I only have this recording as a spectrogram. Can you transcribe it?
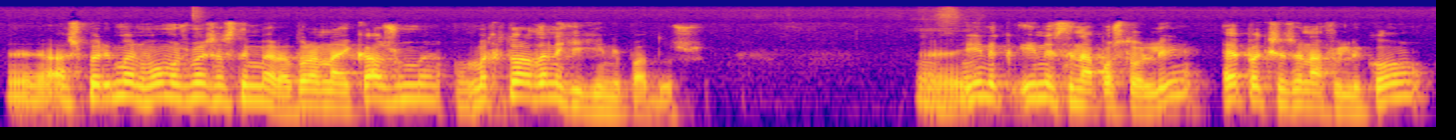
Ε, Α περιμένουμε όμως μέσα στη μέρα. Τώρα να εικάζουμε, μέχρι τώρα δεν έχει γίνει πάντως. Ε, είναι, είναι στην αποστολή, έπαιξε σε ένα φιλικό.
